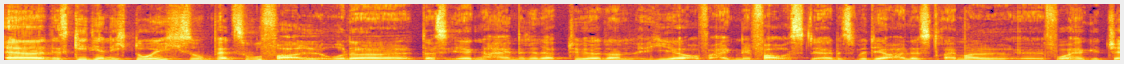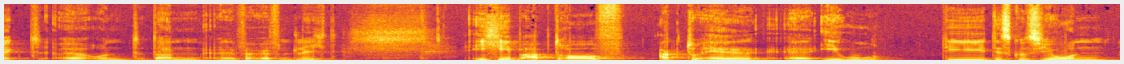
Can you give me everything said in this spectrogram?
äh, das geht ja nicht durch so per Zufall oder dass irgendein Redakteur dann hier auf eigene Faust. Ja, das wird ja alles dreimal äh, vorher gecheckt äh, und dann äh, veröffentlicht. Ich heb ab drauf aktuell äh, EU die Diskussion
